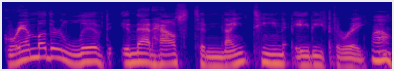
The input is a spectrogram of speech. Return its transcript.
Grandmother lived in that house to 1983. Wow.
